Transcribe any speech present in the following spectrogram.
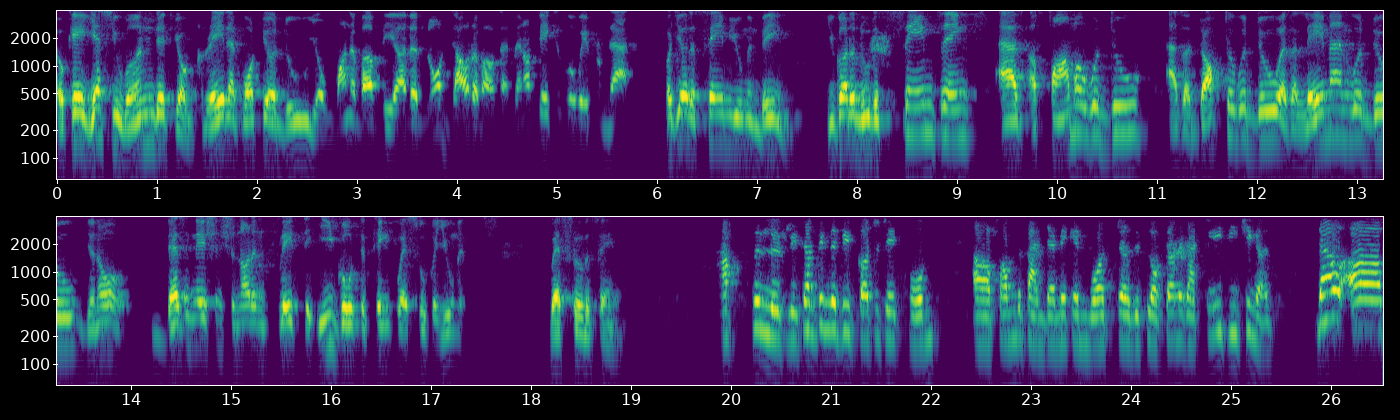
okay, yes, you earned it. You're great at what you do. You're one above the other. No doubt about that. We're not taking away from that. But you're the same human being. You got to do the same thing as a farmer would do, as a doctor would do, as a layman would do. You know, designation should not inflate the ego to think we're superhumans. We're still the same. Absolutely. Something that we've got to take home uh, from the pandemic and what uh, this lockdown is actually teaching us. Now, uh,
